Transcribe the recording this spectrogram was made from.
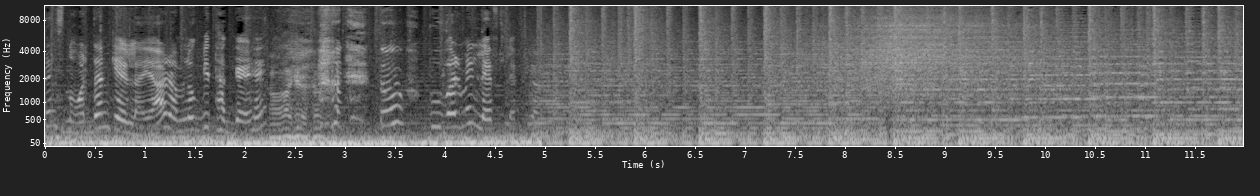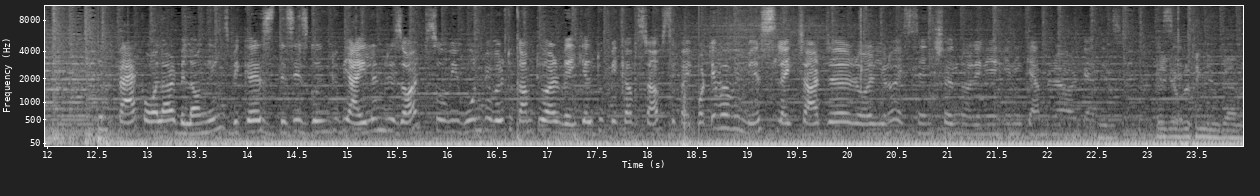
since northern Kerala. यार हम लोग भी थक गए हैं हाँ to तो mein में लेफ़्ट लेफ़्ट जाना pack all our belongings because this is going to be island resort so we won't be able to come to our vehicle to pick up stuff if I, whatever we miss like charger or you know extension or any any camera or gadgets. Take everything you can.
